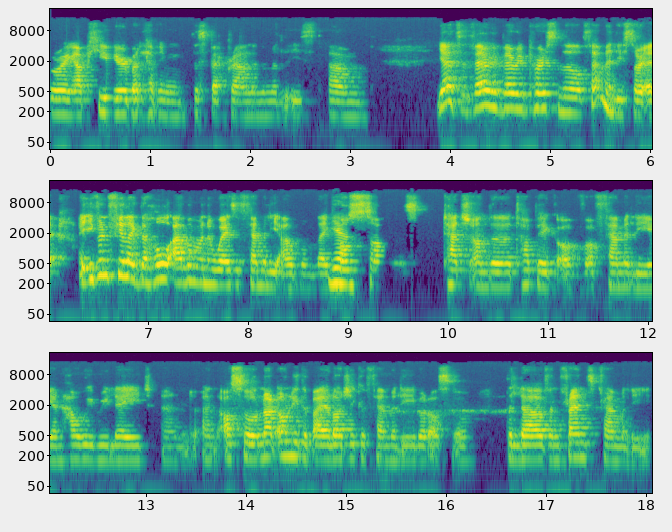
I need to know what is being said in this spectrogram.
growing up here but having this background in the Middle East. Um, yeah, it's a very very personal family story. I, I, even feel like the whole album in a way is a family album. Like yeah. most songs touch on the topic of, of family and how we relate and and also not only the biological family but also the love and friends family.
